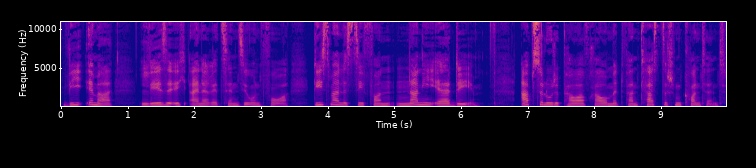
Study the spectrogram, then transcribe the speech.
Wie immer lese ich eine Rezension vor. Diesmal ist sie von Nanny RD. Absolute Powerfrau mit fantastischem Content.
